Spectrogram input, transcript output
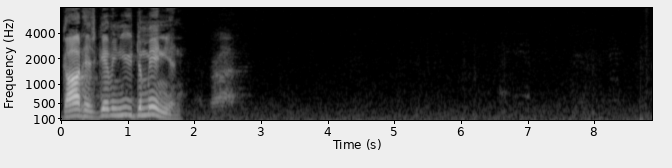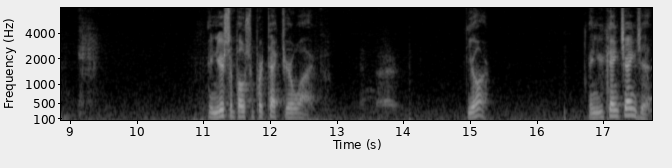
God has given you dominion. And you're supposed to protect your wife. You are. And you can't change that.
